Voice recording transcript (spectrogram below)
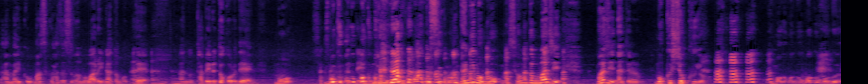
うん。あんまりこうマスク外すのも悪いなと思って、うんうんうん。あの食べるところで、もサうもぐもぐもぐもぐもぐす何もももう本当マジマジなんていうの黙食よもぐもぐもぐもぐ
